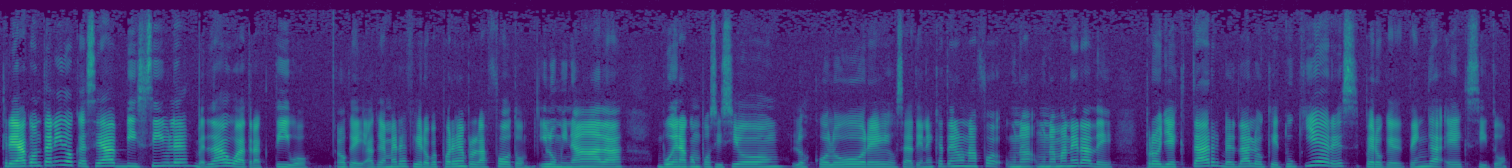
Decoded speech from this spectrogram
crea contenido que sea visible, ¿verdad? O atractivo. Ok, ¿a qué me refiero? Pues por ejemplo, la foto iluminada, buena composición, los colores, o sea, tienes que tener una, una, una manera de proyectar, ¿verdad? Lo que tú quieres, pero que tenga éxito.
